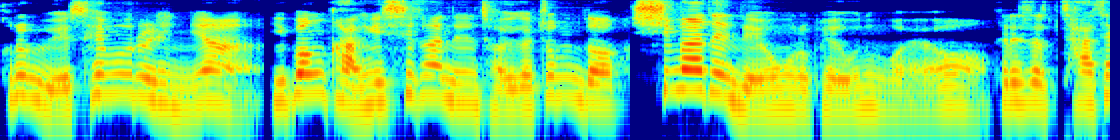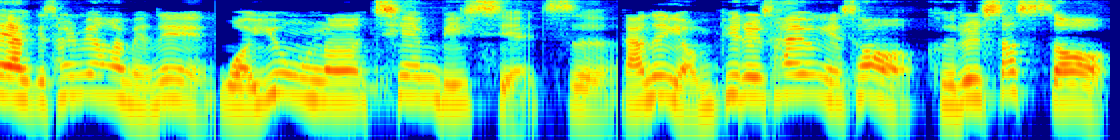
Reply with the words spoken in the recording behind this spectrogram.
그럼 왜 세무를 했냐? 이번 강의 시간은 저희가 좀 더 심화된 내용으로 배우는 거예요. 그래서 자세하게 설명하면은 我用了铅笔写字 나는 연필을 사용해서 글을 썼어.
